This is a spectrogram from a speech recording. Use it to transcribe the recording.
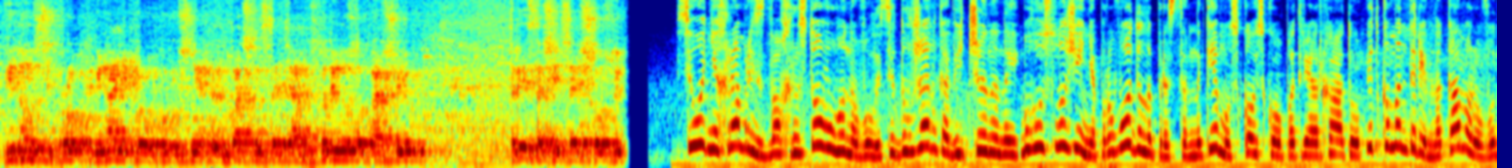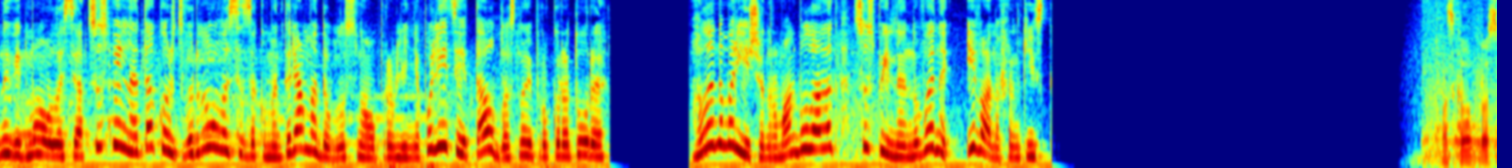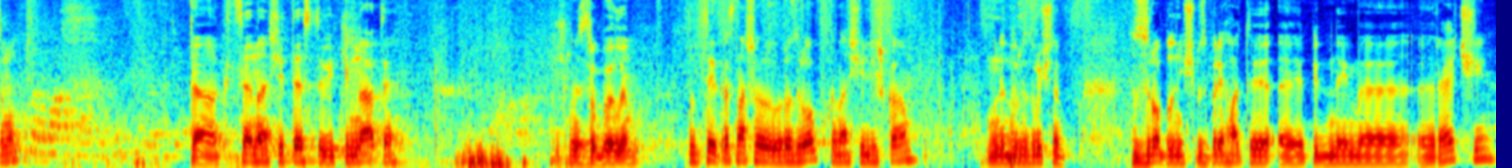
відомості про кримінальні правопорушення, передбачені статтями 191, 366 Сьогодні храм Різдва Христового на вулиці Довженка відчинений. Богослужіння проводили представники московського патріархату. Від коментарів на камеру вони відмовилися. Суспільне також звернулося за коментарями до обласного управління поліції та обласної прокуратури. Галина Марійшин, Роман Булалик, Суспільне новини, Івано-Франківськ. Ласкаво просимо. Так, це наші тестові кімнати, їх ми зробили. Тут це якраз наша розробка, наші ліжка. Вони дуже зручно зроблені, щоб зберігати е, під ними е, речі.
